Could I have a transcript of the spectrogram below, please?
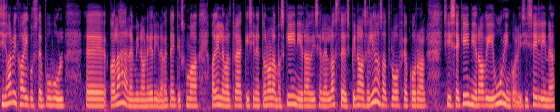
siis harvikhaiguste puhul eh, ka lähenemine on erinev, et näiteks kui ma eelnevalt rääkisin, et on olemas geeniravi selle laste spinaalse lihasatroofia korral, siis see geeniravi uuring oli siis selline,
